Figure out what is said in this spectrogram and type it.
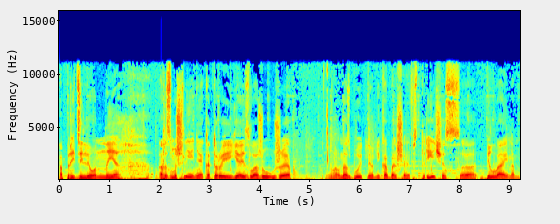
определенные размышления, которые я изложу уже у нас будет наверняка большая встреча с э, Билайном.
